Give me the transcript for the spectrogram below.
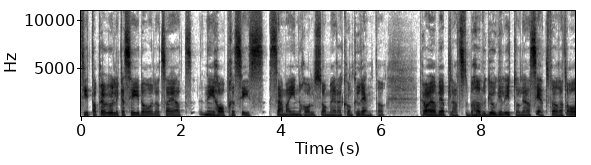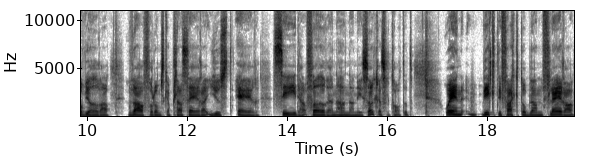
tittar på olika sidor, låt säga att ni har precis samma innehåll som era konkurrenter på er webbplats, då behöver Google ytterligare sätt för att avgöra varför de ska placera just er sida före en annan i sökresultatet. Och en viktig faktor bland flera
